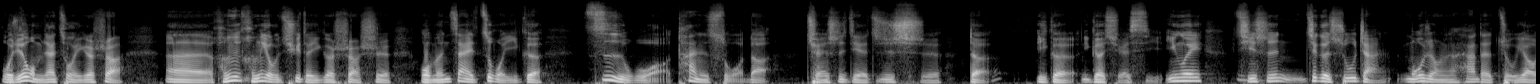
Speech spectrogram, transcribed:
我觉得我们在做一个事儿，呃，很很有趣的一个事儿，是我们在做一个。自我探索的全世界知识的一个一个学习，因为其实这个书展某种它的主要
